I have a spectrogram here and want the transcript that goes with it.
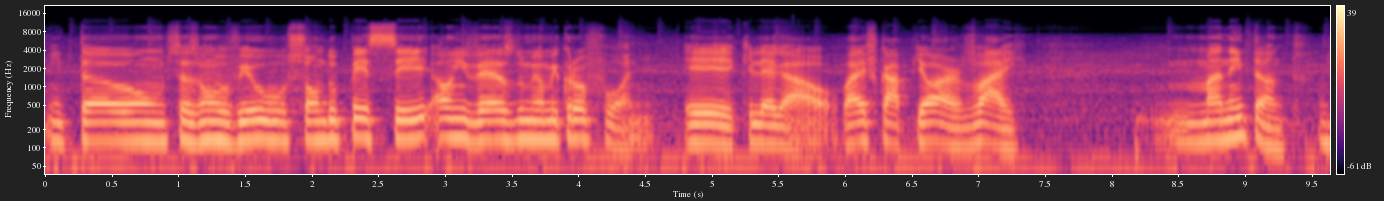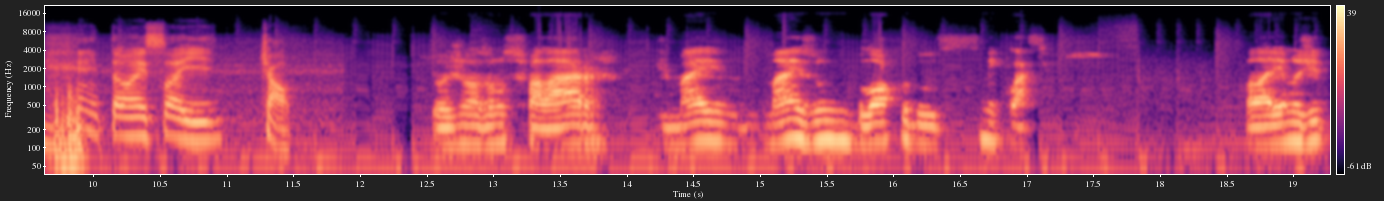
então vocês vão ouvir o som do PC ao invés do meu microfone. E que legal. Vai ficar pior? Vai. Mas nem tanto. então é isso aí. Tchau. Hoje nós vamos falar de mais, mais um bloco dos cineclássicos. Falaremos de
